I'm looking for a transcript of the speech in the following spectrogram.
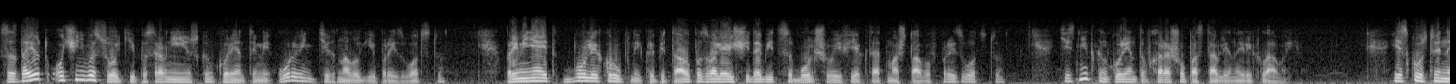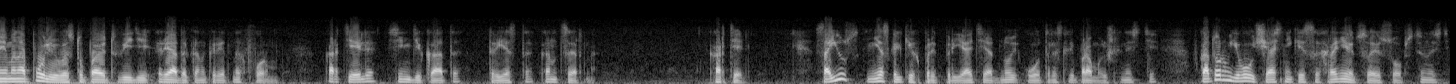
создает очень высокий по сравнению с конкурентами уровень технологии производства, применяет более крупный капитал, позволяющий добиться большего эффекта от масштабов производства, теснит конкурентов хорошо поставленной рекламой. Искусственные монополии выступают в виде ряда конкретных форм – картеля, синдиката, треста, концерна. Картель. Союз нескольких предприятий одной отрасли промышленности, в котором его участники сохраняют свою собственность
